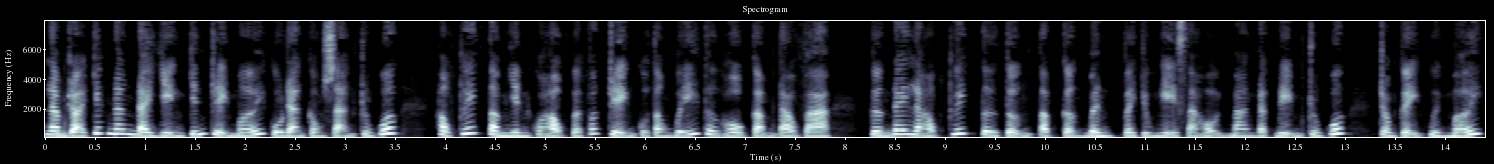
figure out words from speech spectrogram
làm rõ chức năng đại diện chính trị mới của Đảng Cộng sản Trung Quốc, học thuyết tầm nhìn khoa học về phát triển của Tổng bí thư Hồ Cẩm Đào và Gần đây là học thuyết tư tưởng tập cận bình về chủ nghĩa xã hội mang đặc điểm Trung Quốc trong kỷ nguyên mới.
